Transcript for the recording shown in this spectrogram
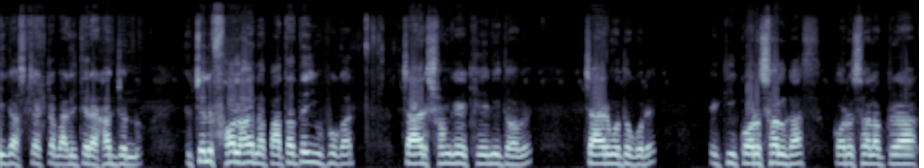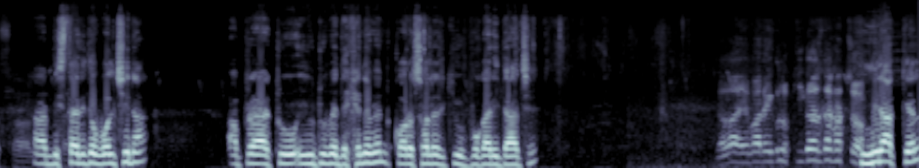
এই গাছটা একটা বাড়িতে রাখার জন্য। অ্যাকচুয়ালি ফল হয় না পাতাতেই উপকার। চায়ের সঙ্গে খেয়ে নিতে হবে চায়ের মতো করে। একটি করসল গাছ। করসল আপনারা বিস্তারিত বলছি না। আপনারা একটু ইউটিউবে দেখে নেবেন করসলের কি উপকারিতা আছে। দাদা এবার এগুলো কি মিরাক্কেল।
